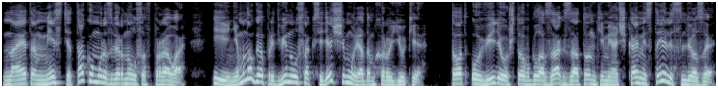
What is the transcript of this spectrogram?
На этом месте Такому развернулся вправо и немного придвинулся к сидящему рядом Харуюки. Тот увидел, что в глазах за тонкими очками стояли слезы,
